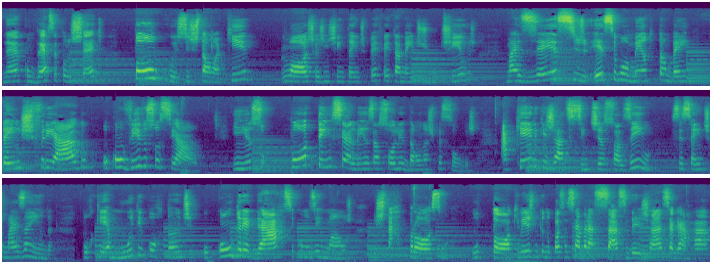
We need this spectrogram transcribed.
né? Conversa pelo chat. Poucos estão aqui, lógico, a gente entende perfeitamente os motivos, mas esse, esse momento também tem esfriado o convívio social. E isso potencializa a solidão nas pessoas. Aquele que já se sentia sozinho se sente mais ainda, porque é muito importante o congregar-se com os irmãos, o estar próximo, o toque, mesmo que não possa se abraçar, se beijar, se agarrar,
